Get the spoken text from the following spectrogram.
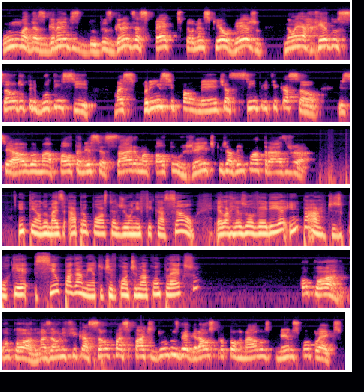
uma das grandes dos grandes aspectos, pelo menos que eu vejo, não é a redução de tributo em si, mas principalmente a simplificação. Isso é algo, é uma pauta necessária, uma pauta urgente que já vem com atraso já. Entendo, mas a proposta de unificação, ela resolveria em partes, porque se o pagamento continuar complexo, Concordo, concordo, mas a unificação faz parte de um dos degraus para torná-los menos complexos.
